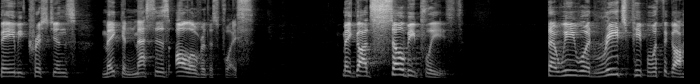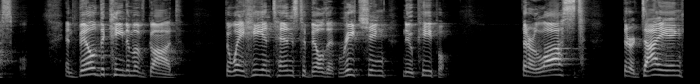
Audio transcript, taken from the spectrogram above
baby Christians making messes all over this place. May God so be pleased that we would reach people with the gospel and build the kingdom of God the way He intends to build it, reaching new people that are lost, that are dying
